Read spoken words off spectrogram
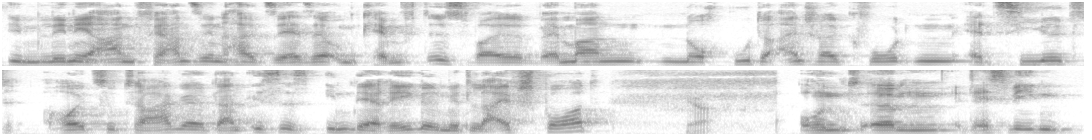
im linearen Fernsehen halt sehr, sehr umkämpft ist, weil wenn man noch gute Einschaltquoten erzielt heutzutage, dann ist es in der Regel mit Live-Sport. Ja. Und ähm, deswegen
